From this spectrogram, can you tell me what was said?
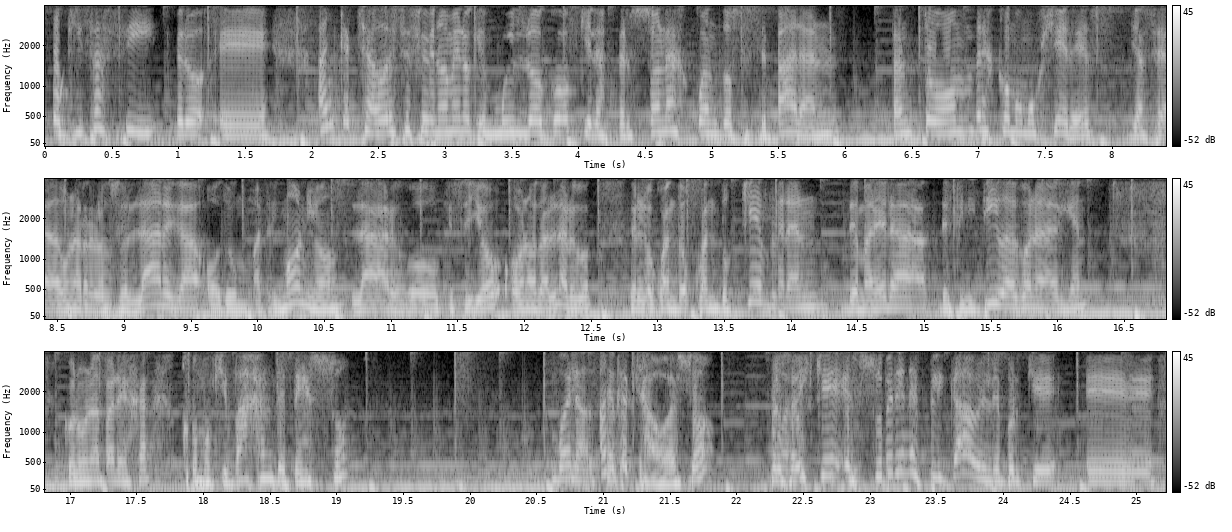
o quizás sí, pero eh, ¿han cachado ese fenómeno que es muy loco? Que las personas cuando se separan, tanto hombres como mujeres, ya sea de una relación larga o de un matrimonio largo, qué sé yo, o no tan largo, pero cuando, cuando quiebran de manera definitiva con alguien, con una pareja, como que bajan de peso. Bueno, ¿Han se- cachado eso? Pero ¿sabéis qué? Es súper inexplicable porque eh,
